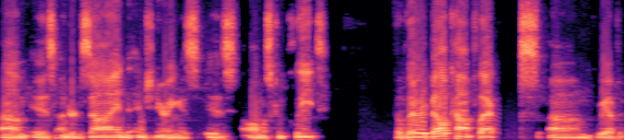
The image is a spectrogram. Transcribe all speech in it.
um, is under design. Engineering is is almost complete. The Larry Bell Complex um, we have uh,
